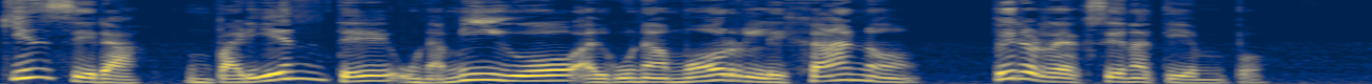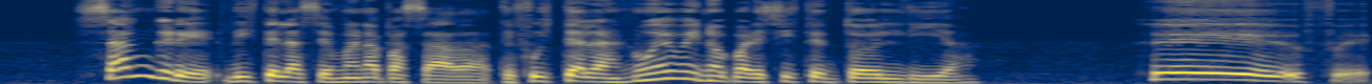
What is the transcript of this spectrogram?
¿Quién será? ¿Un pariente? ¿Un amigo? ¿Algún amor lejano? Pero reacciona a tiempo. Sangre diste la semana pasada. Te fuiste a las nueve y no apareciste en todo el día. Jefe,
